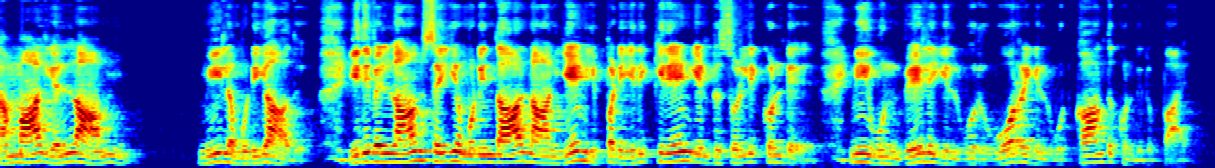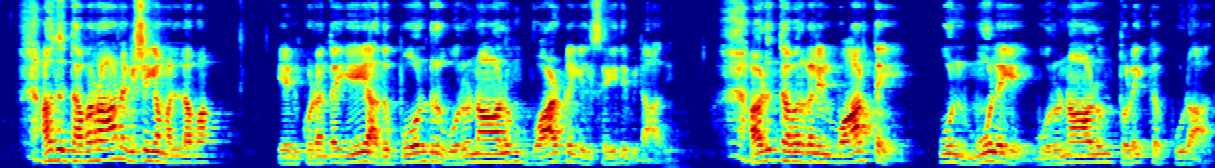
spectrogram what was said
நம்மால் எல்லாம் மீள முடியாது. இதுவெல்லாம் செய்ய முடிந்தால் நான் ஏன் இப்படி இருக்கிறேன் என்று சொல்லிக்கொண்டு நீ உன் வேலையில் ஒரு ஓரையில் உட்கார்ந்து கொண்டிருப்பாய். அது தவறான விஷயம் அல்லவா? என் குழந்தையே அது போன்று ஒரு நாளும் வாழ்க்கையில் செய்து விடாதே. அடுத்தவர்களின் வார்த்தை உன் மூளையை ஒரு நாளும் துளைக்க கூடாது.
